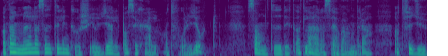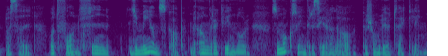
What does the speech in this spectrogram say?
Att anmäla sig till en kurs är att hjälpa sig själv att få det gjort. Samtidigt att lära sig av andra, att fördjupa sig och att få en fin gemenskap med andra kvinnor som också är intresserade av personlig utveckling.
